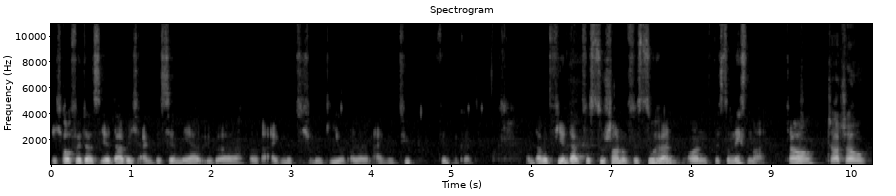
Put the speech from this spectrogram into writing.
ich hoffe, dass ihr dadurch ein bisschen mehr über eure eigene Psychologie und euren eigenen Typ finden könnt. Und damit vielen Dank fürs Zuschauen und fürs Zuhören und bis zum nächsten Mal. Ciao. Ciao, ciao.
